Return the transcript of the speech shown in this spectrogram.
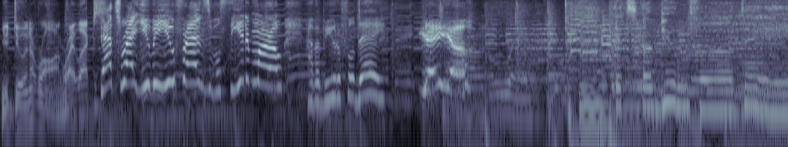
you're doing it wrong, right, Lex? That's right. You be you, friends. We'll see you tomorrow. Have a beautiful day. Yeah. It's a beautiful day.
